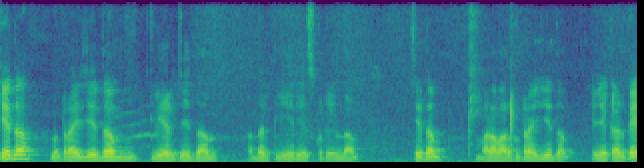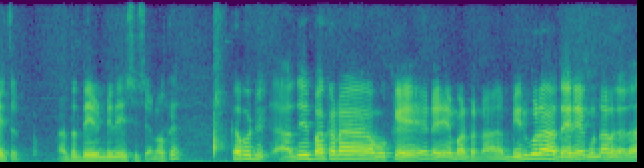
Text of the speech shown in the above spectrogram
చేద్దాం మనం ట్రై చేద్దాం క్లియర్ చేద్దాం అందరు క్లియర్ చేసుకుంటూ వెళ్దాం. చేద్దాం మన వరకు ట్రై చేద్దాం ఎక్కడికి అవుతుంది అంత దేవుని మీద వేసేసాను ఓకే కాబట్టి అది పక్కన ఓకే నేను ఏమంటున్నా మీరు కూడా ధైర్యంగా ఉండాలి కదా.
